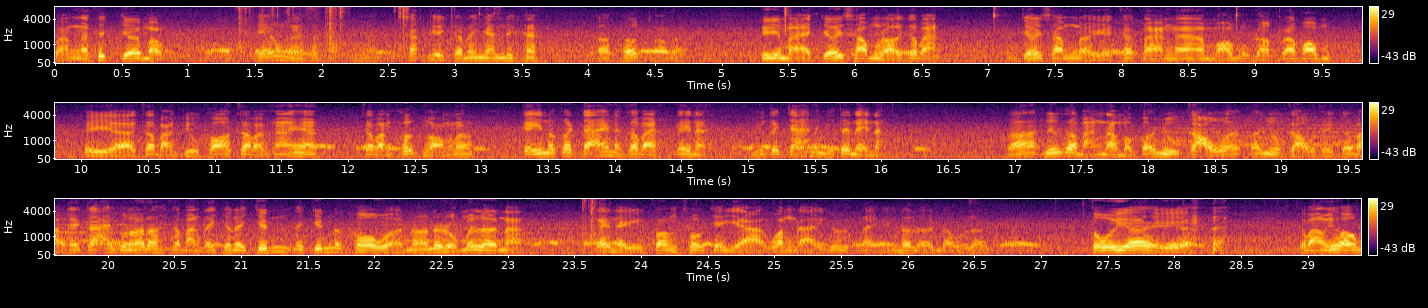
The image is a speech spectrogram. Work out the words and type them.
bạn à, thích chơi màu kéo nè cắt, cắt về cho nó nhanh đi ha. Đó hớt gọn rồi khi mà chơi xong rồi các bạn chơi xong rồi các bạn mỗi một đợt ra bông thì các bạn chịu khó các bạn hái ha. Các bạn hớt ngọn nó. Cây nó có trái nè các bạn. Đây nè những cái trái nó như thế này nè đó nếu các bạn nào mà có nhu cầu á có nhu cầu thì các bạn cái trái của nó đó các bạn để cho nó chín nó chín nó khô rồi nó nó rụng mới lên nè. Cây này có một số trái già quăng đại cái lúc này nó lên đâu lên. Tôi á thì các bạn biết không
